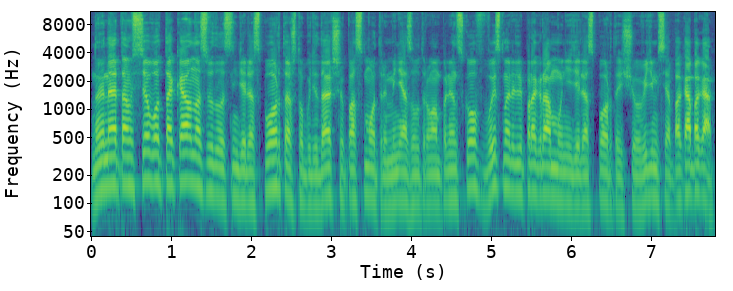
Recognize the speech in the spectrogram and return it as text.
Ну и на этом все. Вот такая у нас выдалась неделя спорта. Что будет дальше, посмотрим. Меня зовут Роман Полинсков. Вы смотрели программу «Неделя спорта». Еще увидимся. Пока-пока.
